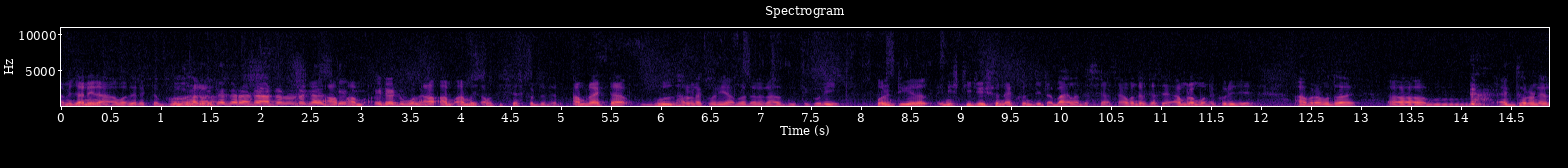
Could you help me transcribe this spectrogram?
আমি জানি না আমাদের একটা ভুল ধারণা। টাকার আটা আঠারো টাকা আজকে আম- আম- এটা একটু বলেন। আমি আমাকে শেষ করতে দেন। আমরা একটা ভুল ধারণা করি আমরা যারা রাজনীতি করি পলিটিক্যাল ইনস্টিটিউশন এখন যেটা বাংলাদেশে আছে আমাদের কাছে আমরা মনে করি যে আমরা বোধহয় আম, এক ধরনের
